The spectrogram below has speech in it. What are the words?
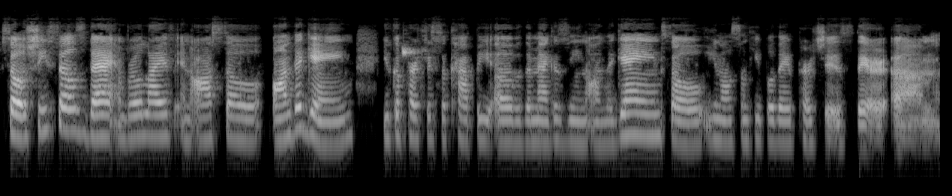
So she sells that in real life and also on the game. You could purchase a copy of the magazine on the game. So, you know, some people they purchase their um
